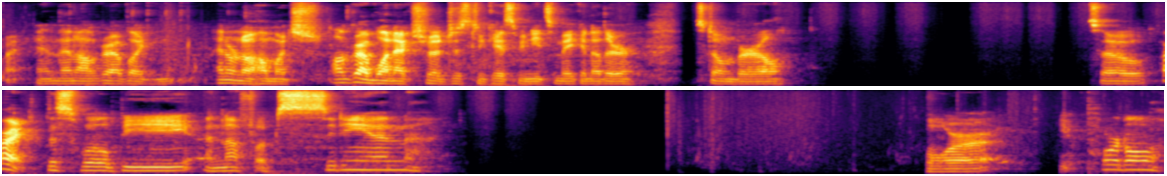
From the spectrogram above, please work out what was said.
Right, and then I'll grab like, I don't know how much, I'll grab one extra just in case we need to make another stone barrel. So, alright, this will be enough obsidian. for the portal.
